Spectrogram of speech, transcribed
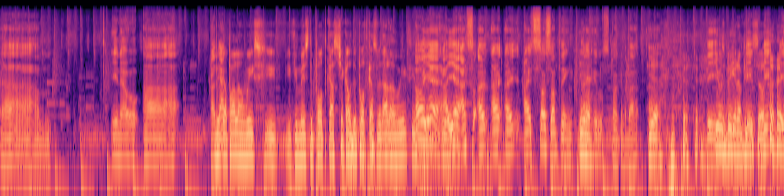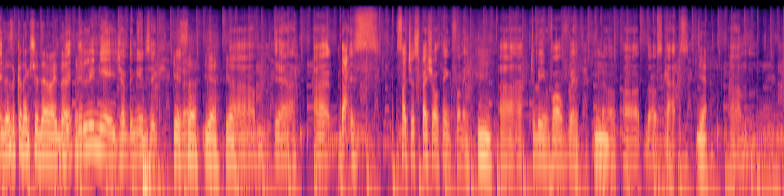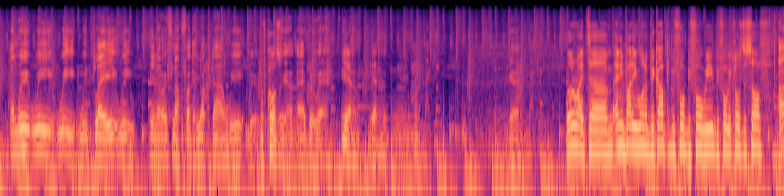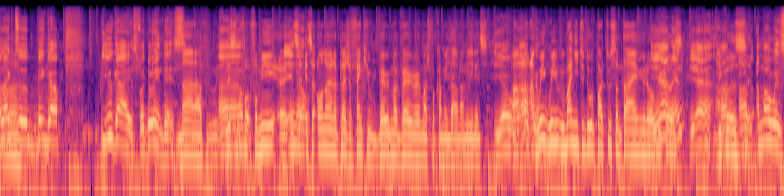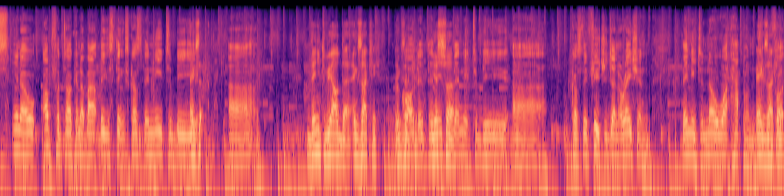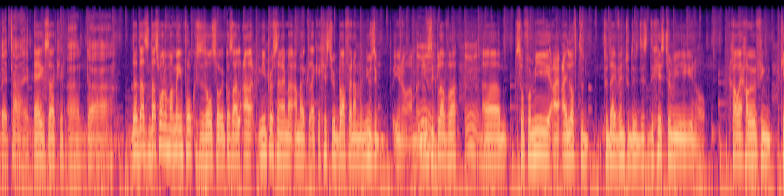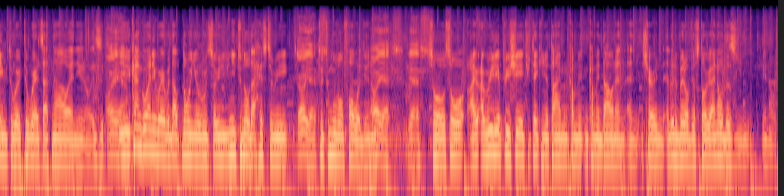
um, you know, uh, and Big that, up Alan Weekes. If, if you missed the podcast, check out the podcast with Alan Weekes. He's oh yeah, uh, yeah, I saw, I, I, I saw something that Yeah. he was talking about. Uh, Yeah. the, he was bigging up the, you, so the, the, there's a connection there right there. the, the lineage of the music. yes, you know? sir. Yeah, yeah. um, yeah, uh, that is such a special thing for me Mm. uh, to be involved with. You know, uh, those cats, yeah. And we we we we play. We you know, if not for the lockdown, we, we Of course. we are everywhere. You Yeah, know? yeah. yeah. All right. Um, anybody want to pick up before before we before we close this off? I like Uh, to big up you guys for doing this. Nah, nah. Listen, Um, for, for me, uh, it's know- a, it's an honor and a pleasure. Thank you very much, very very much for coming down. I mean, it's I- I- welcome. we, we we might need to do a part two sometime. You know, Yeah, because man. Yeah, I'm- because- I'm, I'm always, you know, up for talking about these things because they need to be. Exa- uh, they need to be out there. Exactly, recorded. Exactly. They Yes, need, sir. They need to be because the future generation they need to know what happened Exactly. before their time, Exactly. and uh, that, that's that's one of my main focuses also because I, I me personally I'm, a, I'm a, like a history buff and I'm a music you know I'm a Mm. music lover um, so for me I, I love to to dive into the, this, the history you know how how everything came to where to where it's at now and you know it's Oh, yeah. you, can't go anywhere without knowing your roots so you, you need to know that history oh yes, to, to move on forward you know oh yes, yes. so so I, I really appreciate you taking your time and coming and coming down and, and sharing a little bit of your story I know there's you know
